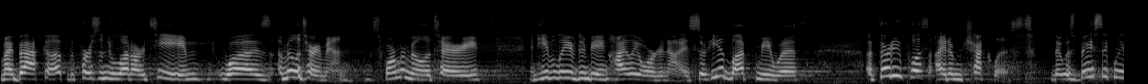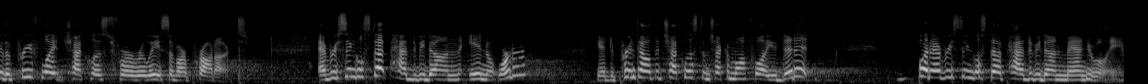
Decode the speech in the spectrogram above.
my backup, the person who led our team, was a military man. Was former military, and he believed in being highly organized. So he had left me with a 30 plus item checklist that was basically the pre-flight checklist for a release of our product. Every single step had to be done in order. You had to print out the checklist and check them off while you did it but every single step had to be done manually.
